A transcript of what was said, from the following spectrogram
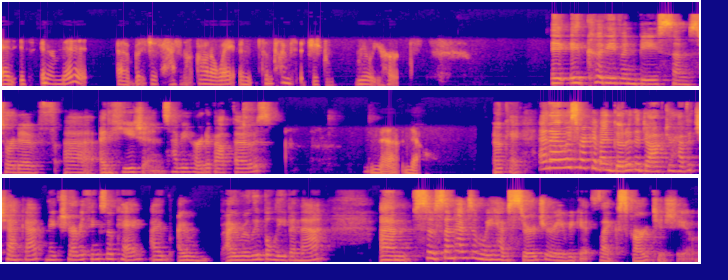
and it's intermittent, uh, but it just has not gone away, and sometimes it just really hurts. It, it could even be some sort of uh, adhesions. Have you heard about those? No, no. Okay. And I always recommend go to the doctor, have a checkup, make sure everything's okay. I I, I really believe in that. Um, so sometimes when we have surgery, we get like scar tissue,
